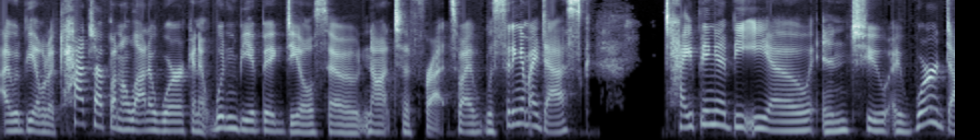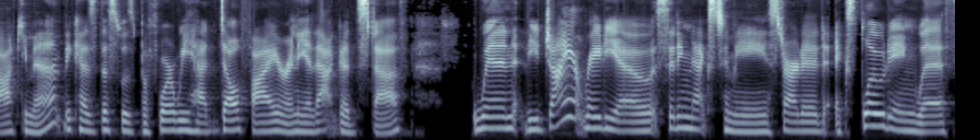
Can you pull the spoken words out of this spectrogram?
I would be able to catch up on a lot of work and it wouldn't be a big deal. So, not to fret. So, I was sitting at my desk typing a BEO into a Word document because this was before we had Delphi or any of that good stuff when the giant radio sitting next to me started exploding with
